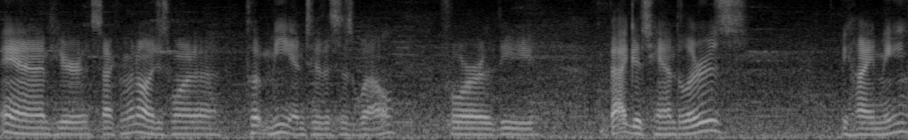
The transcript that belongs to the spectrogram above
And here in Sacramento, I just wanted to put me into this as well for the baggage handlers behind me.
